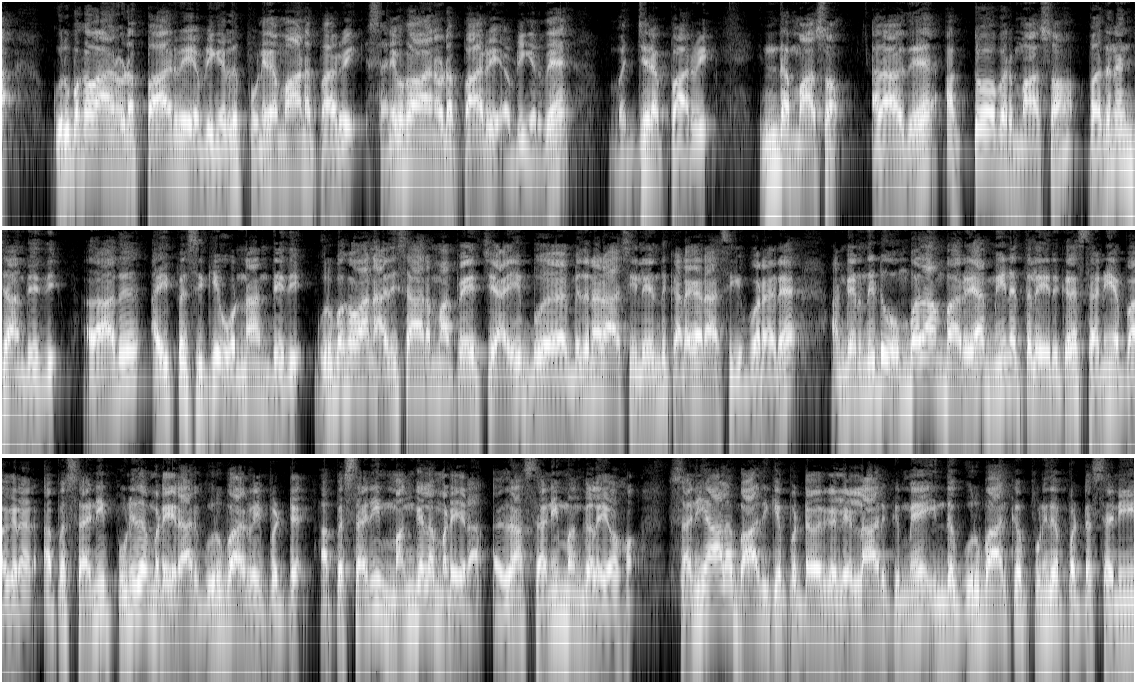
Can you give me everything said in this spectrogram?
குரு பகவானோட பார்வை அப்படிங்கிறது புனிதமான பார்வை. சனி பகவானோட பார்வை அப்படிங்கிறது வஜ்ர பார்வை. இந்த மாதம் அதாவது அக்டோபர் மாதம் பதினஞ்சாம் தேதி அதாவது ஐப்பசிக்கு ஒன்னாம் தேதி குரு பகவான் அதிசாரமா பயிற்சி ஆகி மிதன ராசியிலேருந்து கடக ராசிக்கு போறாரு. அங்க இருந்துட்டு ஒன்பதாம் பார்வையா மீனத்துல இருக்கிற சனியை பாக்குறார் அப்ப சனி புனிதமடைகிறார் குரு பார்வைப்பட்டு. அப்ப சனி மங்களம் அடைகிறார் அதுதான் சனி மங்கள யோகம். சனியால பாதிக்கப்பட்டவர்கள் எல்லாருக்குமே இந்த குரு பார்க்க புனிதப்பட்ட சனி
